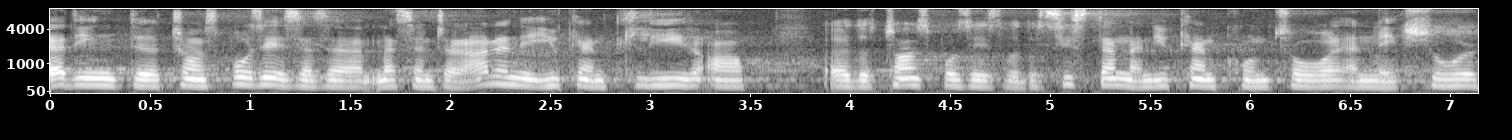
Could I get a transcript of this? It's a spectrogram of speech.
adding the transposase as a messenger RNA, you can clear up uh, the transposase with the system and you can control and make sure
